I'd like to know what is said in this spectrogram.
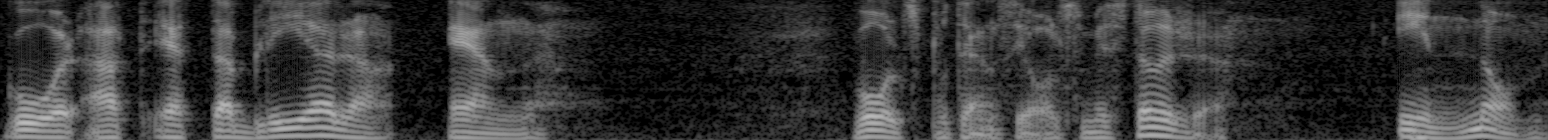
går att etablera en våldspotential som är större inom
